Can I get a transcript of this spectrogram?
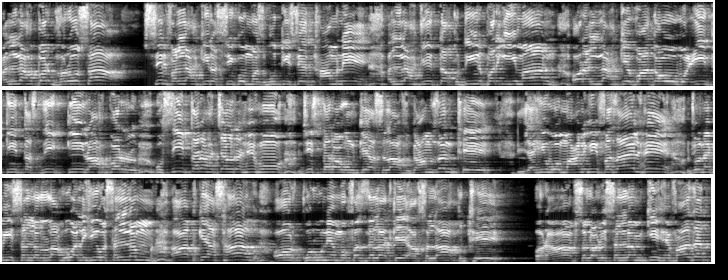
अल्लाह पर भरोसा सिर्फ़ अल्लाह की रस्सी को मजबूती से थामने, अल्लाह की तकदीर पर ईमान और अल्लाह के वादा वईद की तस्दीक की राह पर उसी तरह चल रहे हों, जिस तरह उनके असलाफ गामजन थे। यही वो मानवी फ़जाइल हैं, जो नबी सल्लल्लाहु अलैहि वसल्लम आपके असहाब और कुरून मुफज़ला के अखलाक थे। और आप सल्लल्लाहु अलैहि वसल्लम की हिफाजत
